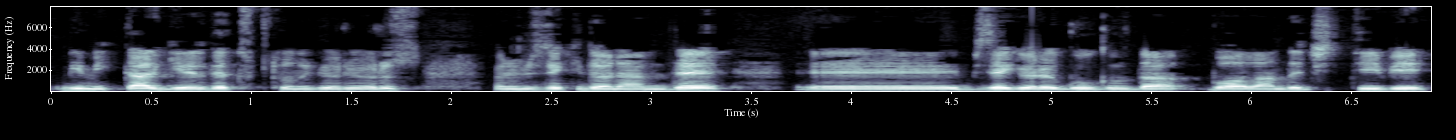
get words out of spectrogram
bir miktar geride tuttuğunu görüyoruz. Önümüzdeki dönemde e, bize göre Google'da bu alanda ciddi bir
